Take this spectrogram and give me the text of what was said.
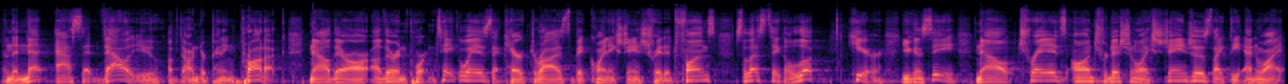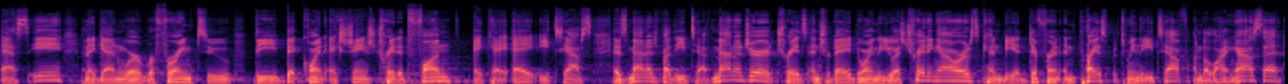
and the net asset value of the underpinning product. Now, there are other important takeaways that characterize the Bitcoin exchange traded funds. So let's take a look here. You can see now trades on traditional exchanges like the NYSE. And again, we're referring to the Bitcoin Exchange Traded Fund, aka ETFs, is managed by the ETF manager. It trades intraday during the US trading hours, can be a different in price between the ETF underlying asset.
